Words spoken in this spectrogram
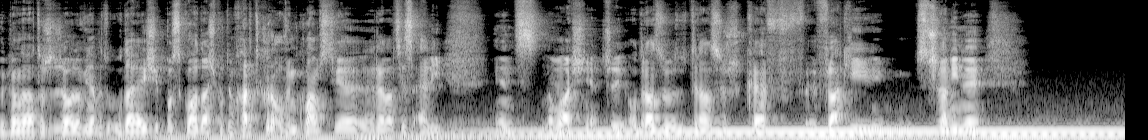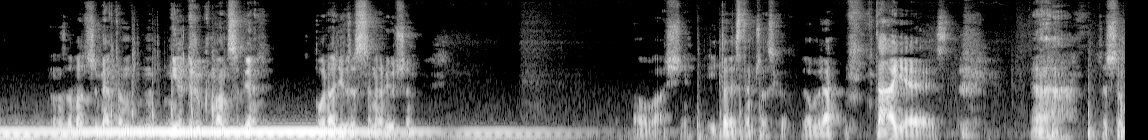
Wygląda na to, że Joelowi nawet udaje się poskładać po tym hardkorowym kłamstwie relację z Eli. Więc, no właśnie, czyli od razu teraz już krew, flaki, strzelaniny. No zobaczymy, jak tam Neil Druckmann sobie poradził ze scenariuszem. O właśnie. I to jest ten przeskok. Dobra? Ta jest. Ach, zresztą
